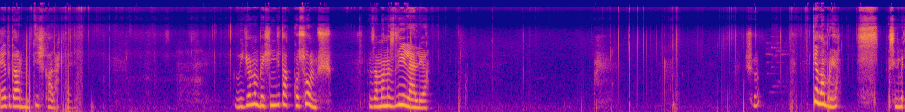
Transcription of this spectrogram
Edgar müthiş karakteri. Videonun 5. dakikası olmuş. Zaman hızlı ilerliyor. Şu Gel lan buraya. Seni bir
